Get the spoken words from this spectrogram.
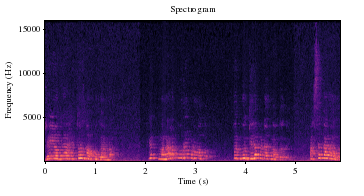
जे योग्य आहे तोच बापू करणार. हे मनाला पूर्ण पडत होतं पण बुद्धीला पटत नव्हतं ते. असं का झालं?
